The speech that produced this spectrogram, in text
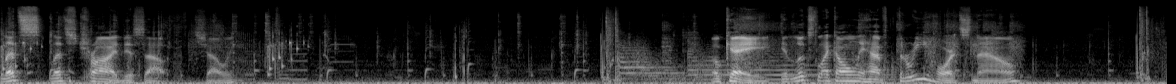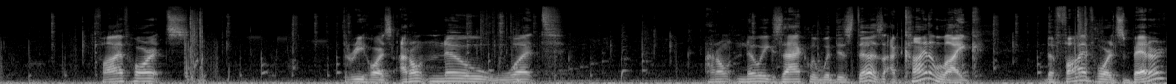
let's let's try this out, shall we? Okay, it looks like I only have three hearts now. Five hearts. Three hearts. I don't know what I don't know exactly what this does. I kind of like the five horde's better,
